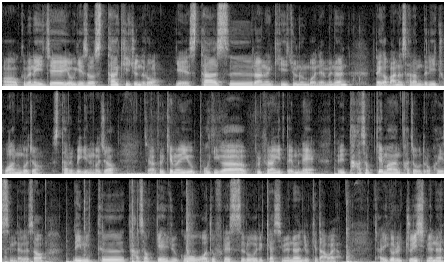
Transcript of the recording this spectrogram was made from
어, 그러면 이제 여기에서 스타 기준으로 예, stars라는 기준은 뭐냐면은 내가 많은 사람들이 좋아하는 거죠. 스타를 매기는 거죠. 자, 그렇게 하면 이거 보기가 불편하기 때문에 저희 다섯 개만 가져오도록 하겠습니다. 그래서 limit 다섯 개 해주고 WordPress로 이렇게 하시면은 이렇게 나와요. 자, 이거를 줄이시면은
